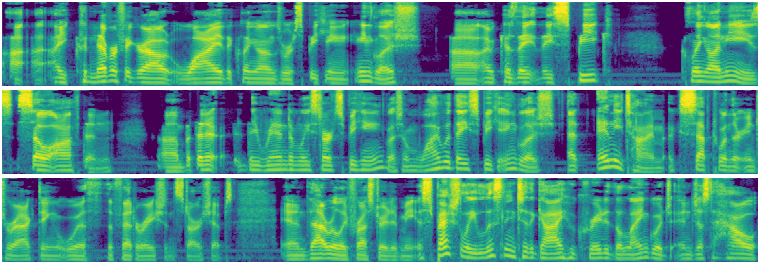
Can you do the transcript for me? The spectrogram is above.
I, I could never figure out why the Klingons were speaking English uh, because they they speak Klingonese so often, um, but then it, they randomly start speaking English. And why would they speak English at any time except when they're interacting with the Federation starships? And that really frustrated me, especially listening to the guy who created the language and just how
